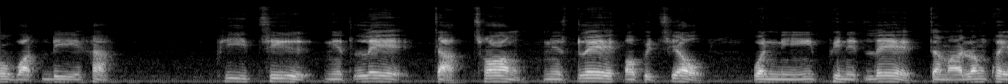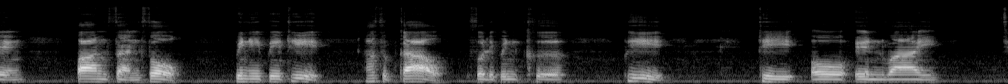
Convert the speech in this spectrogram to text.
สวัสดีค่ะ พี่ชื่อเนตเล่จากช่องเนสเล่ออฟฟิเชียลวันนี้พี่เนตเล่จะมาร้องเพลงปานแสนโศกเป็น EP ที่ 59ส่วนที่เป็นคือพี่ T O N Y G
